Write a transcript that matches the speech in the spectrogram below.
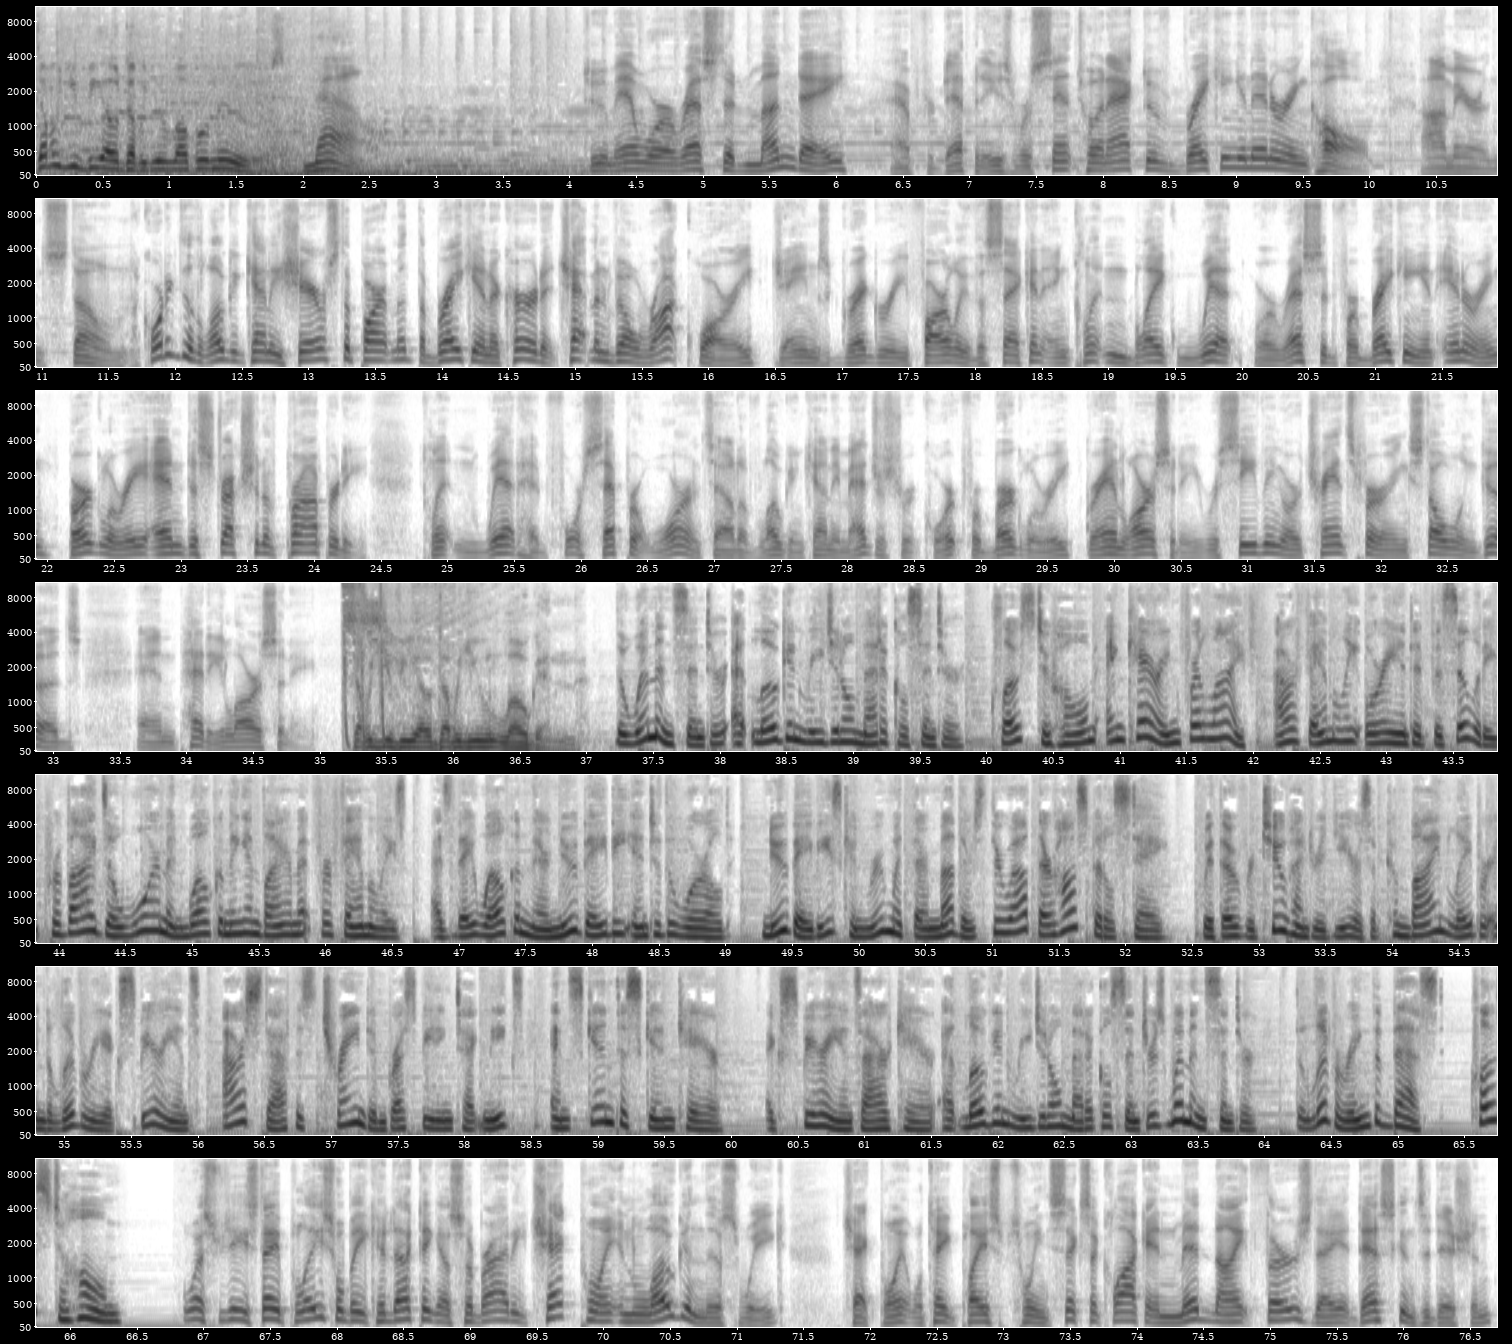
WVOW Local News now. Two men were arrested Monday after deputies were sent to an active breaking and entering call. I'm Aaron Stone. According to the Logan County Sheriff's Department, the break in occurred at Chapmanville Rock Quarry. James Gregory Farley II and Clinton Blake Witt were arrested for breaking and entering, burglary, and destruction of property. Clinton Witt had four separate warrants out of Logan County Magistrate Court for burglary, grand larceny, receiving or transferring stolen goods, and petty larceny. WVOW Logan. The Women's Center at Logan Regional Medical Center. Close to home and caring for life. Our family oriented facility provides a warm and welcoming environment for families as they welcome their new baby into the world. New babies can room with their mothers throughout their hospital stay. With over 200 years of combined labor and delivery experience, our staff is trained in breastfeeding techniques and skin to skin care. Experience our care at Logan Regional Medical Center's Women's Center, delivering the best, close to home. West Virginia State Police will be conducting a sobriety checkpoint in Logan this week. Checkpoint will take place between 6 o'clock and midnight Thursday at Deskins Addition.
